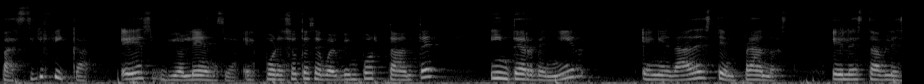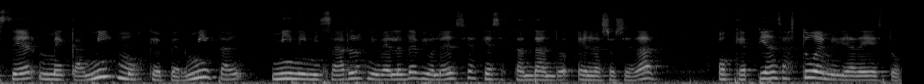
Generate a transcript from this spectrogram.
pacífica. es violencia. Es por eso que se vuelve importante intervenir en edades tempranas, el establecer mecanismos que permitan minimizar los niveles de violencia que se están dando en la sociedad. ¿O qué piensas tú, Emilia, de esto?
